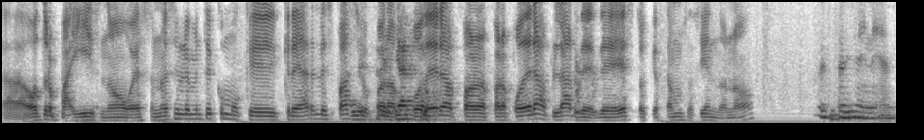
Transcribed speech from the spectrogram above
a otro país, ¿no? O eso, no es simplemente como que crear el espacio para poder, para, para poder hablar de, de esto que estamos haciendo, ¿no? Está genial.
